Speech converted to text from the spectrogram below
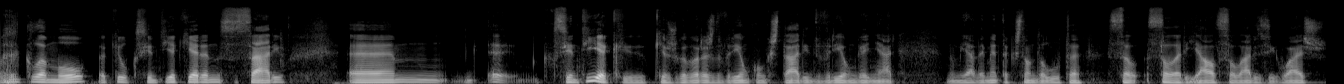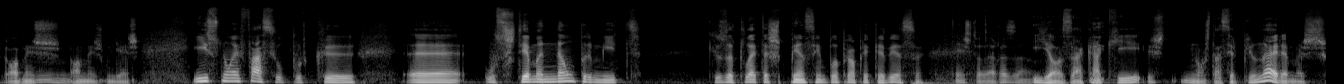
reclamou aquilo que sentia que era necessário, um, eh, que sentia que, que as jogadoras deveriam conquistar e deveriam ganhar, nomeadamente a questão da luta salarial, salários iguais, homens, hum. homens mulheres. E isso não é fácil porque uh, o sistema não permite que os atletas pensem pela própria cabeça. Tens toda a razão. E Osaka e... aqui não está a ser pioneira, mas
